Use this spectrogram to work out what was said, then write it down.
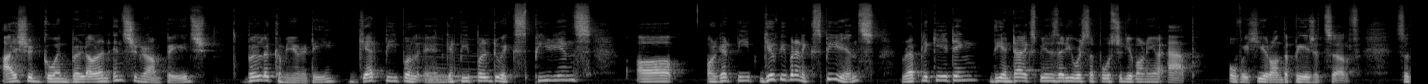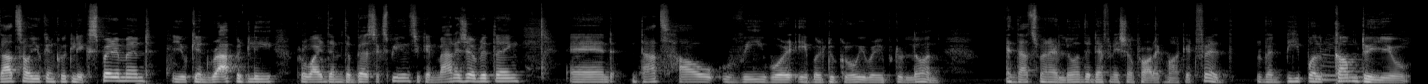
I should go and build out an Instagram page, build a community, get people in, get mm. people to experience, uh, or get pe- give people an experience replicating the entire experience that you were supposed to give on your app over here on the page itself. So that's how you can quickly experiment. You can rapidly provide them the best experience. You can manage everything. And that's how we were able to grow. We were able to learn. And that's when I learned the definition of product market fit. When people hmm. come to you,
